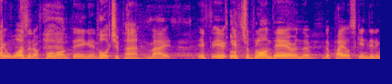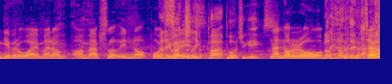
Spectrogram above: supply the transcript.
it wasn't a full-on thing. And Port Japan. mate. If, if, if the blonde hair and the, the pale skin didn't give it away, mate, I'm, I'm absolutely not Portuguese. And Portuguese. are you actually part Portuguese? No, not at all. Not nothing. So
